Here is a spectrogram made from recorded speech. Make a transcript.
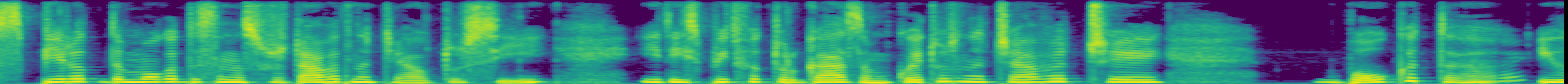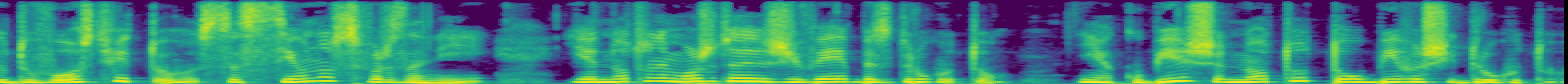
спират да могат да се наслаждават на тялото си и да изпитват оргазъм, което означава, че болката и удоволствието са силно свързани и едното не може да живее без другото. И ако биеш едното, то убиваш и другото.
